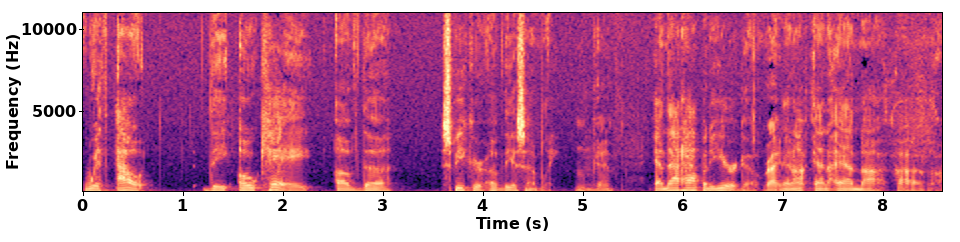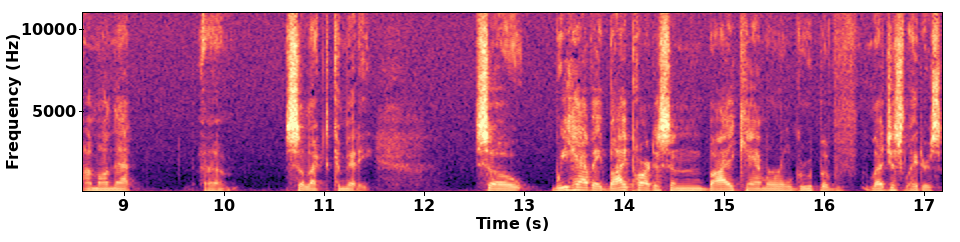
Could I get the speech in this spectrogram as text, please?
without the okay of the Speaker of the Assembly. Okay. And that happened a year ago. Right. And I, and and uh, uh, I'm on that um, select committee. So we have a bipartisan, bicameral group of legislators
